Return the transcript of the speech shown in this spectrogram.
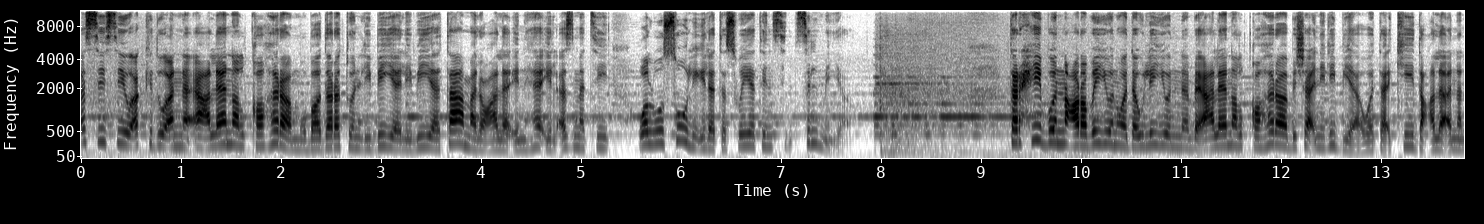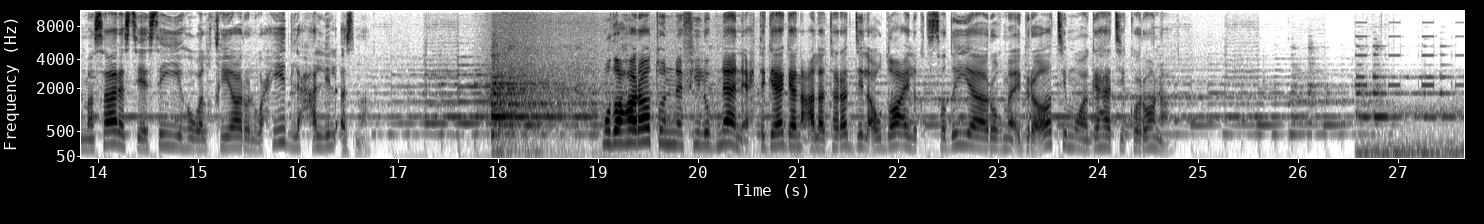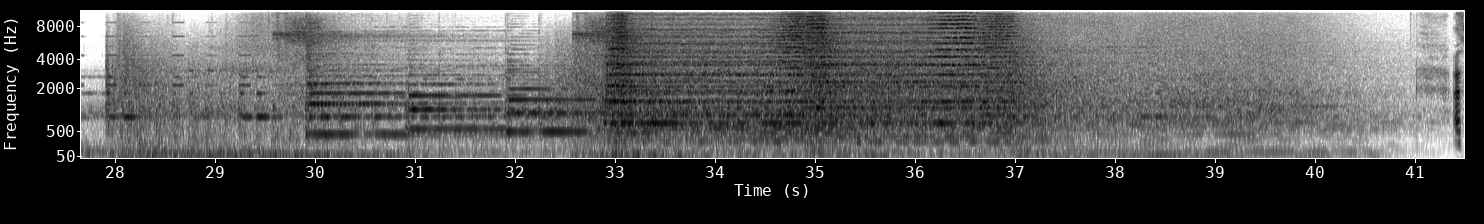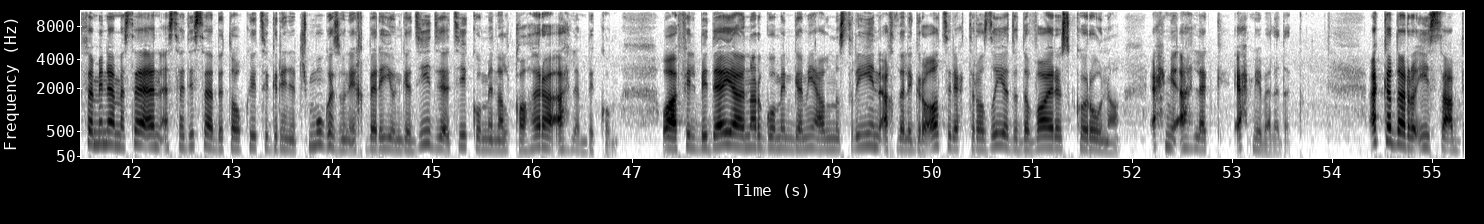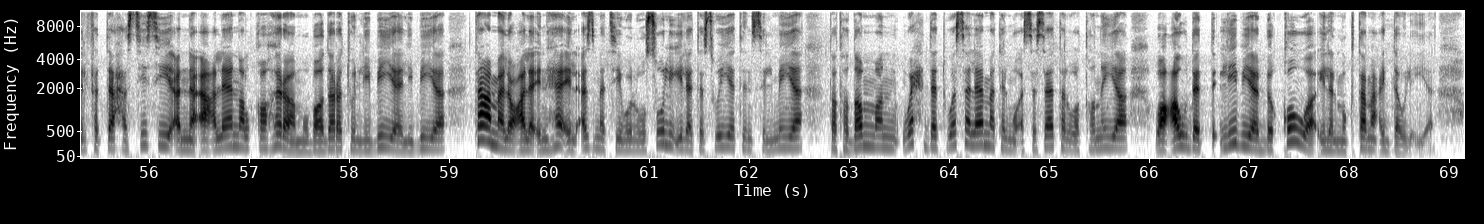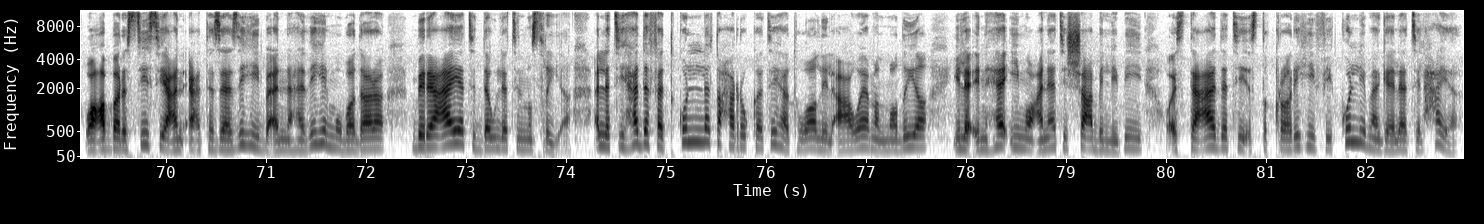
السيسي يؤكد أن إعلان القاهرة مبادرة ليبية ليبية تعمل على إنهاء الأزمة والوصول إلى تسوية سلمية. ترحيب عربي ودولي بإعلان القاهرة بشأن ليبيا وتأكيد على أن المسار السياسي هو الخيار الوحيد لحل الأزمة. مظاهرات في لبنان احتجاجا على تردي الأوضاع الاقتصادية رغم إجراءات مواجهة كورونا. الثامنة مساء السادسة بتوقيت جرينتش موجز إخباري جديد يأتيكم من القاهرة. أهلا بكم. وفي البداية نرجو من جميع المصريين أخذ الإجراءات الاحترازية ضد فيروس كورونا. احمي أهلك احمي بلدك. أكد الرئيس عبد الفتاح السيسي أن إعلان القاهرة مبادرة ليبية ليبية تعمل على إنهاء الأزمة والوصول إلى تسوية سلمية تتضمن وحدة وسلامة المؤسسات الوطنية وعودة ليبيا بقوة إلى المجتمع الدولي. وعبر السيسي عن اعتزازه بأن هذه المبادرة برعاية الدولة المصرية التي هدفت كل تحركاتها طوال الأعوام الماضية إلى إنهاء معاناة الشعب الليبي واستعادة استقراره في كل مجالات الحياة.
